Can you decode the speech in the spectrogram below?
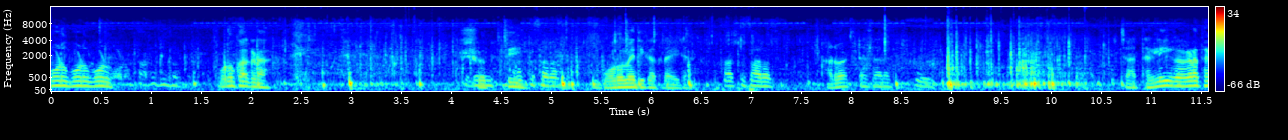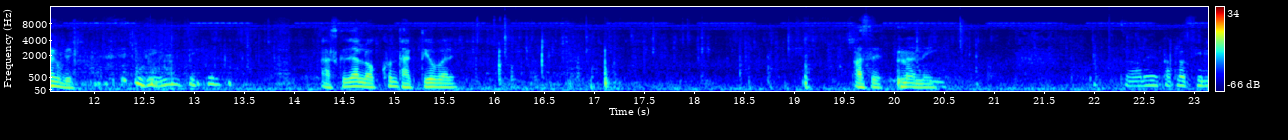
বড় বড় বড়। বড় কাঁকড়া। সত্যি বড় মেদি কাঁকড়া এটা। সার আছে আরও একটা স্যার। চার থাকলে কি কাঁকড়া থাকবে? আজকে যা লক্ষণ থাকতেও পারে। আছে না নেই। আরে কাঁকড়া ছিল।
